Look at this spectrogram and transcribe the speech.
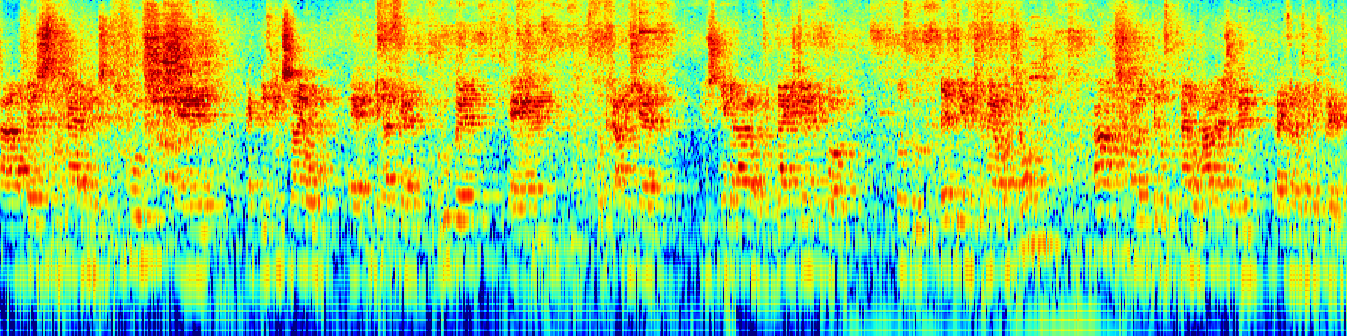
a też spotkania przeciwków e, jakby zwiększają integrację grupy. Spotykamy się, już nie gadamy o zeitgeistie, tylko po prostu decydujemy się znajomością, a mamy do tego spotkania lokalne, żeby realizować jakieś projekty.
